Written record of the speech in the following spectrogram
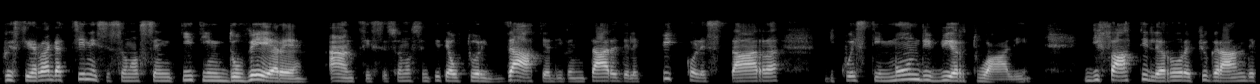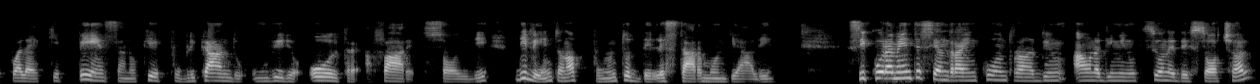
questi ragazzini si sono sentiti in dovere, anzi si sono sentiti autorizzati a diventare delle piccole star di questi mondi virtuali Difatti l'errore più grande qual è? Che pensano che pubblicando un video oltre a fare soldi diventano appunto delle star mondiali. Sicuramente si andrà incontro a una diminuzione dei social,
